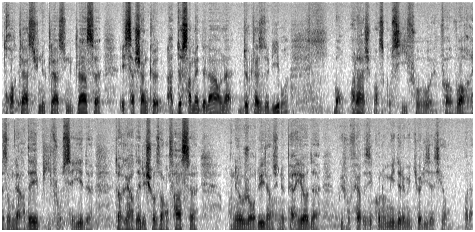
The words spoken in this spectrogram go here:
trois classes, une classe, une classe, et sachant qu'à 200 mètres de là, on a deux classes de libre. Bon, voilà, je pense qu'aussi il faut, avoir raison garder, et puis il faut essayer de, de regarder les choses en face. On est aujourd'hui dans une période où il faut faire des économies, de la mutualisation. Voilà.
